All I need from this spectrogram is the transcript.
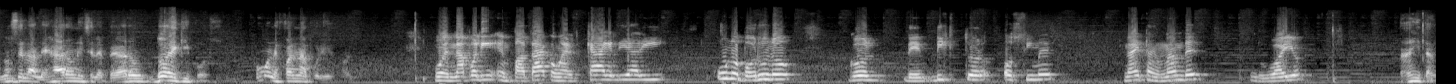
no se le alejaron ni se le pegaron dos equipos. ¿Cómo le fue al Napoli, Juan? Pues Napoli empataba con el Cagliari uno por uno. Gol de Víctor Osimhen, Nathan Hernández, uruguayo. Nathan.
